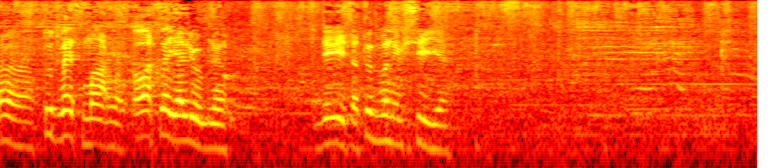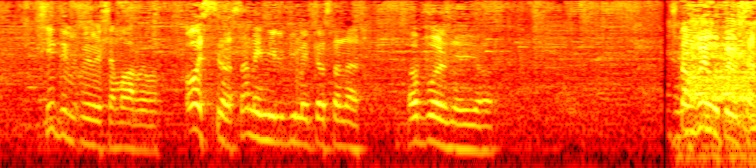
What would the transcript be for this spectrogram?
А, тут весь Марвел. О, це я люблю. Дивіться, тут вони всі є. Всі дивилися Марвела. Ось це, самий мій любимий персонаж. Обожнюю його. Там вилупився.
